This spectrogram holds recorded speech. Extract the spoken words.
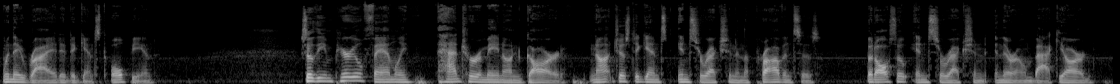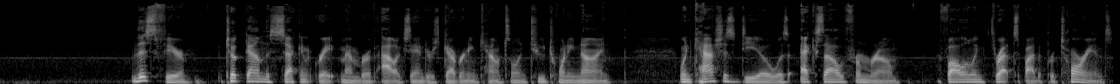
when they rioted against Ulpian. So the imperial family had to remain on guard, not just against insurrection in the provinces, but also insurrection in their own backyard. This fear took down the second great member of Alexander's governing council in 229, when Cassius Dio was exiled from Rome following threats by the Praetorians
